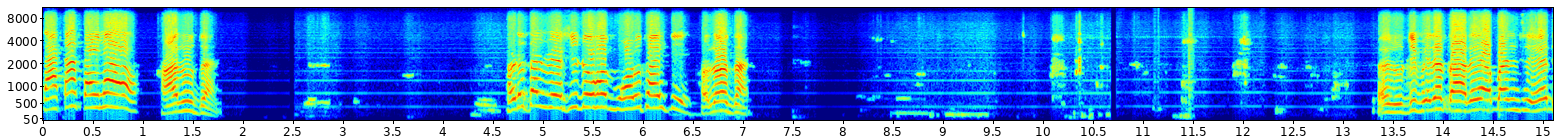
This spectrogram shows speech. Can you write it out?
કાકા કઈ લાવો હારું તન હડો તન વેરસી ડોહો મોડું થાય છે. હલો તન રુચિ પેલા તારે આબાન છે હેડ.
